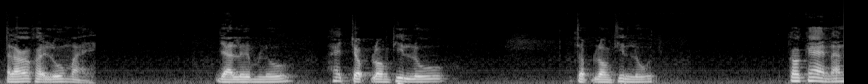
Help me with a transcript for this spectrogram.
แต่เราก็คอยรู้ใหม่ อย่าลืมรู้ให้จบลงที่รู้ จบลงที่รู้ ก็แค่นั้น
